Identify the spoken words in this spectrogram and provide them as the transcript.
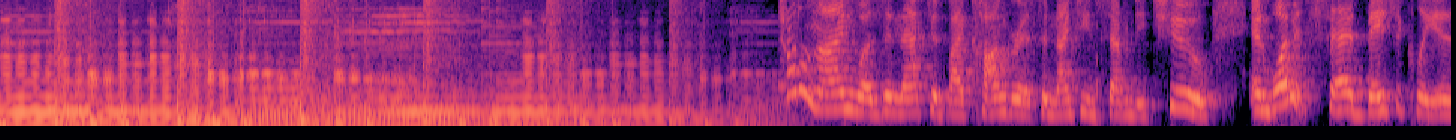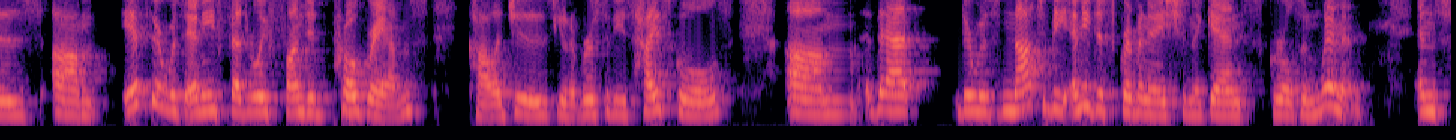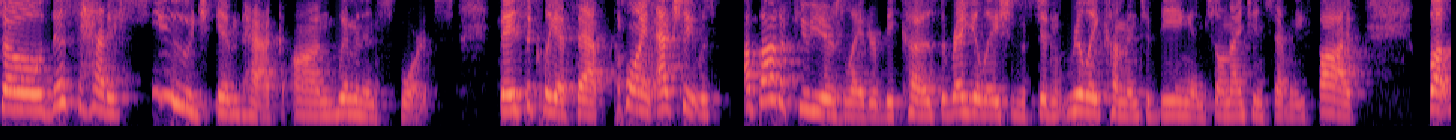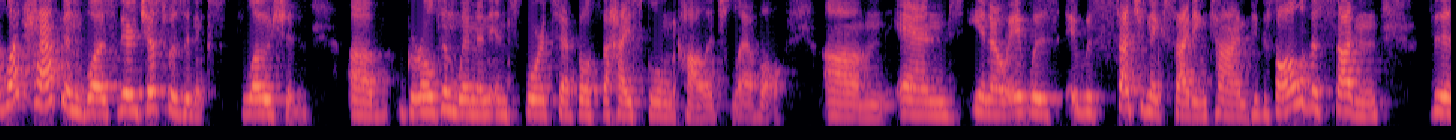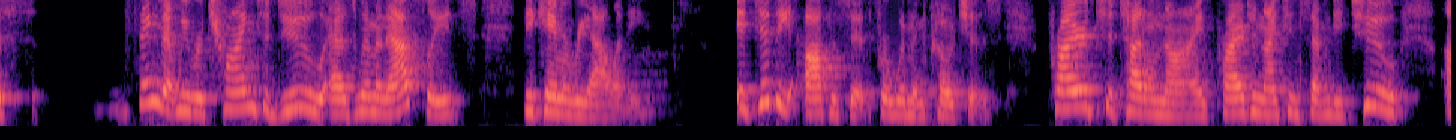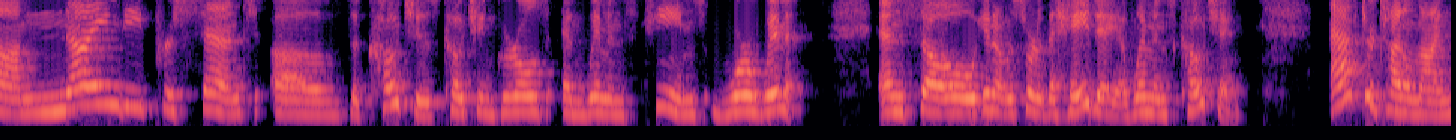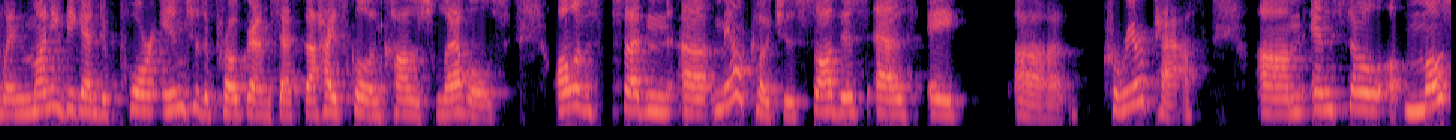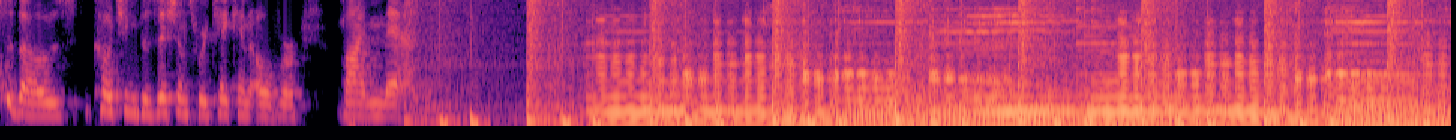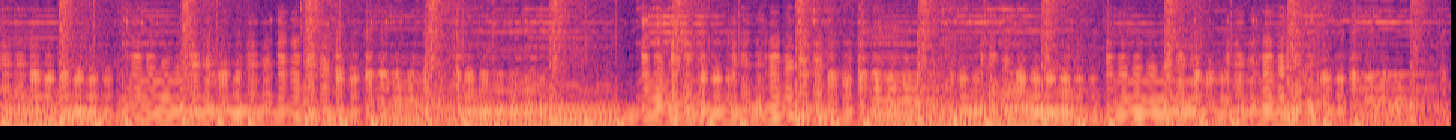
Title IX was enacted by Congress in 1972. And what it said basically is um, if there was any federally funded programs, colleges, universities, high schools, um, that there was not to be any discrimination against girls and women. And so this had a huge impact on women in sports. Basically, at that point, actually, it was about a few years later because the regulations didn't really come into being until 1975. But what happened was there just was an explosion of girls and women in sports at both the high school and college level. Um, and you know, it was it was such an exciting time because all of a sudden, this thing that we were trying to do as women athletes became a reality. It did the opposite for women coaches. Prior to Title IX, prior to 1972, um, 90% of the coaches coaching girls and women's teams were women. And so, you know, it was sort of the heyday of women's coaching. After Title IX, when money began to pour into the programs at the high school and college levels, all of a sudden, uh, male coaches saw this as a uh, career path. Um, and so most of those coaching positions were taken over by men. Thank you.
